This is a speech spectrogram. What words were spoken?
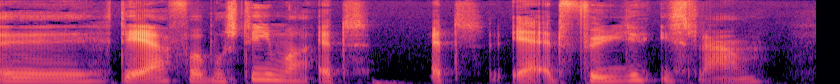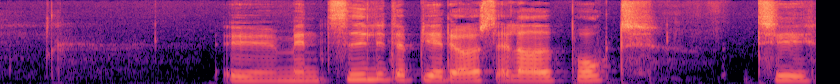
øh, det er for muslimer at, at, ja, at følge islam. Øh, men tidligt der bliver det også allerede brugt til,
